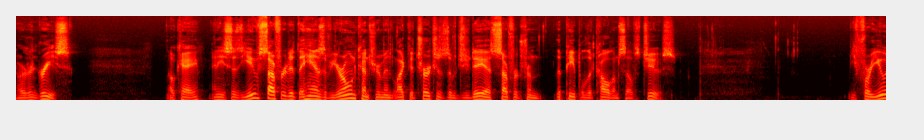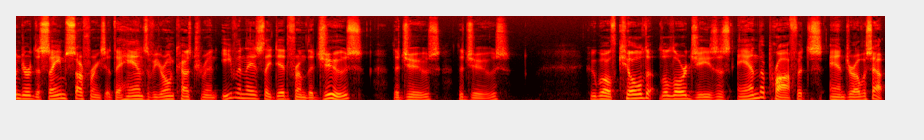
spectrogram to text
northern Greece. Okay, and he says, "You've suffered at the hands of your own countrymen, like the churches of Judea suffered from the people that call themselves Jews. For you endured the same sufferings at the hands of your own countrymen, even as they did from the Jews, the Jews, the Jews, who both killed the Lord Jesus and the prophets and drove us out."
